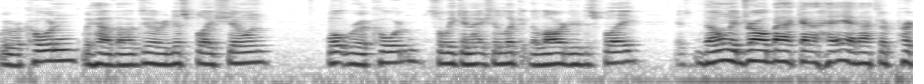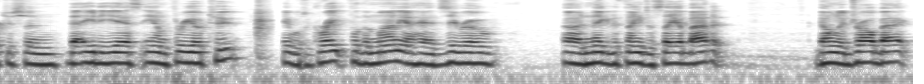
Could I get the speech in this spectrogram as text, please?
We're recording. We have the auxiliary display showing what we're recording so we can actually look at the larger display. The only drawback I had after purchasing the ADSM302, it was great for the money. I had zero uh, negative things to say about it. The only drawback,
